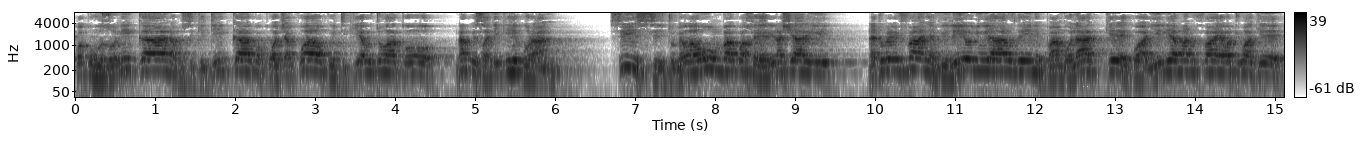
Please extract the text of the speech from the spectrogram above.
kwa kuhuzunika na kusikitika kwa kuacha kwao kuitikia wito wako na kuisadiki hii Qur'an. Sisi tumewaumba kwa kheri na shari na tumevifanya vilio juu ya ardhi ni pambo lake kwa ajili ya manufaa ya watu wake.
